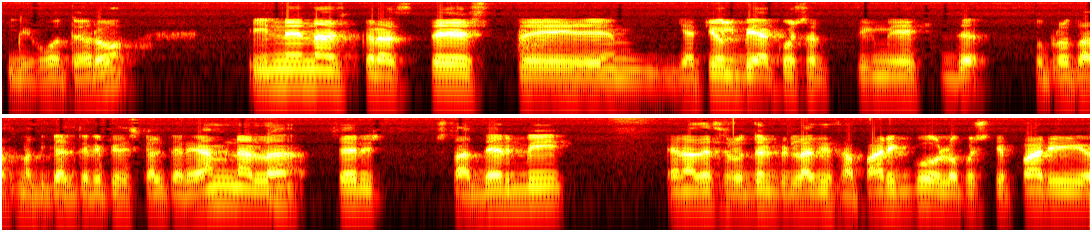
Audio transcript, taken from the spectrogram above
λιγότερο. Είναι ένα κραστέ γιατί ο Ολυμπιακός αυτή τη στιγμή έχει το πρωτάθλημα την καλύτερη επίθεση, καλύτερη άμυνα. Αλλά ξέρεις στα ντέρμπι, ένα δεύτερο ντέρμπι δηλαδή θα πάρει γκολ όπως και πάρει ε,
